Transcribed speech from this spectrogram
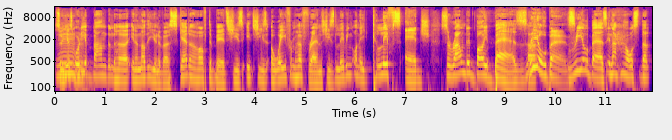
So he has already Mm-hmm. abandoned her in another universe, scared her half to bits. She's it, she's away from her friends. She's living on a cliff's edge, surrounded by bears. Real bears. real bears in a house that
